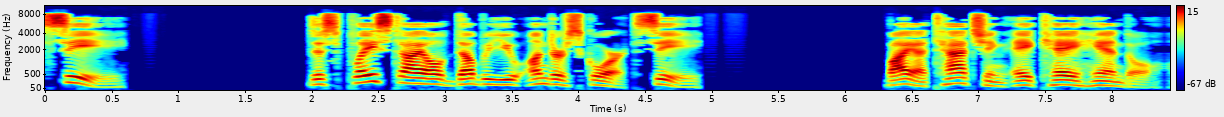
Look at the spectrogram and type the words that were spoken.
c display style w underscore c by attaching a k-handle.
